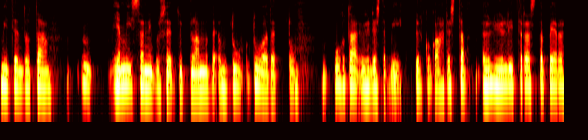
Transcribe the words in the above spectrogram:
miten tota, ja missä niin se tyyppilannoite on tu- tuotettu. Puhutaan yhdestä kahdesta öljylitrasta per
